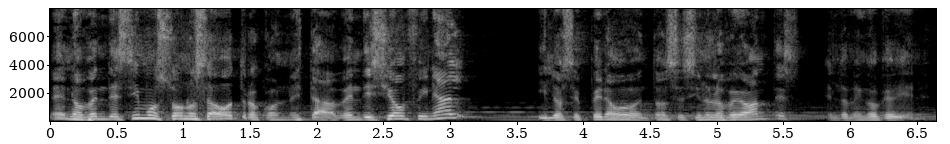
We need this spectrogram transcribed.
eh, nos bendecimos unos a otros con esta bendición final y los espero entonces, si no los veo antes, el domingo que viene.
